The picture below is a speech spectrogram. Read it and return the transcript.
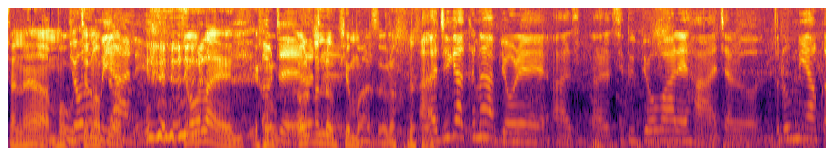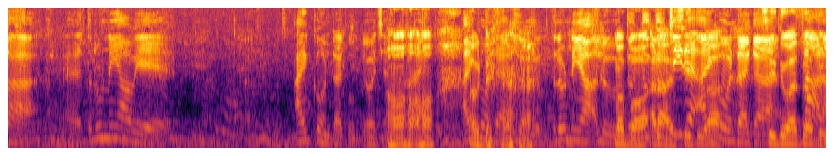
ဇလန်ကမဟုတ်ဘူးကျွန်တော်ပြောပြောလိုက်ရင်ဟိုအဲ့လိုဖြစ်မှာဆိုတော့အဓိကခဏပြောတဲ့အာအာစီသူပြောသွားတဲ့ဟာကျတော့သူတို့နှစ်ယောက်ကအဲသူတို့နှစ်ယောက်ရဲ့ eye contact ကိုပြောချင်အော် eye ဟုတ်တယ် contact အဲ့လိုသူတို့နှစ်ယောက်အဲ့လိုမပေါ့အဲ့ဒါကြည့်စီတဲ့တူ eye က contact ကစီတူကတော့သူ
